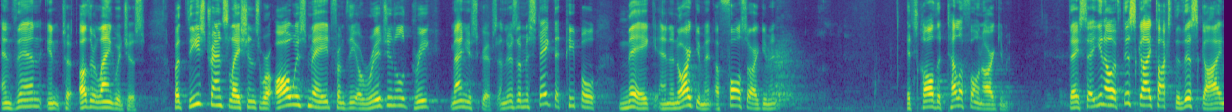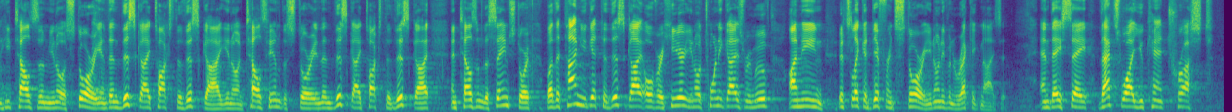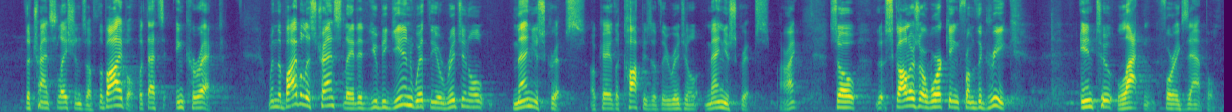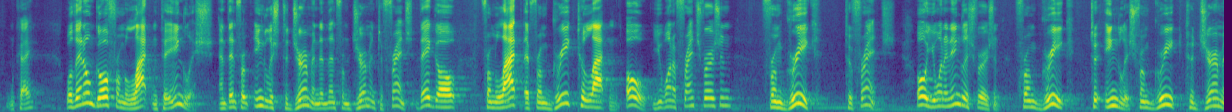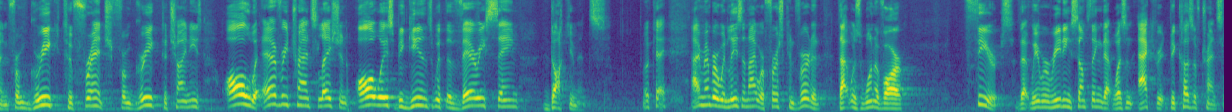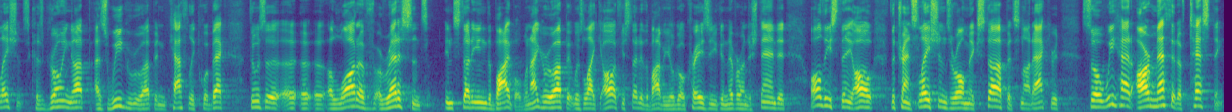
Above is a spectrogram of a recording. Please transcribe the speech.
and then into other languages. But these translations were always made from the original Greek manuscripts. And there's a mistake that people make and an argument, a false argument. It's called the telephone argument they say, you know, if this guy talks to this guy and he tells them you know, a story, and then this guy talks to this guy you know, and tells him the story, and then this guy talks to this guy and tells him the same story, by the time you get to this guy over here, you know, 20 guys removed, I mean, it's like a different story, you don't even recognize it. And they say, that's why you can't trust the translations of the Bible, but that's incorrect. When the Bible is translated, you begin with the original manuscripts, okay, the copies of the original manuscripts, all right? So the scholars are working from the Greek into Latin, for example, okay? Well, they don't go from Latin to English, and then from English to German, and then from German to French. They go from, Latin, uh, from Greek to Latin. Oh, you want a French version? From Greek to French. Oh, you want an English version? From Greek to English, from Greek to German, from Greek to French, from Greek to Chinese. All, every translation always begins with the very same documents. Okay? I remember when Lisa and I were first converted, that was one of our fears, that we were reading something that wasn't accurate because of translations. Because growing up, as we grew up in Catholic Quebec, there was a, a, a lot of reticence in studying the Bible. When I grew up, it was like, oh, if you study the Bible, you'll go crazy, you can never understand it. All these things, oh, the translations are all mixed up, it's not accurate. So we had our method of testing.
